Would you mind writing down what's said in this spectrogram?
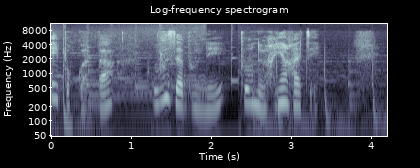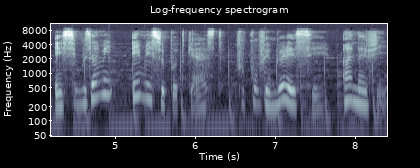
et pourquoi pas vous abonner pour ne rien rater. Et si vous avez aimé ce podcast, vous pouvez me laisser un avis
